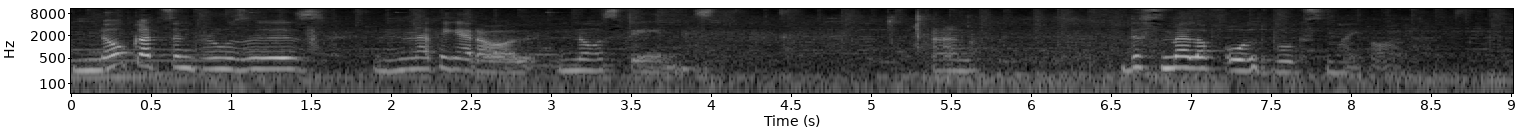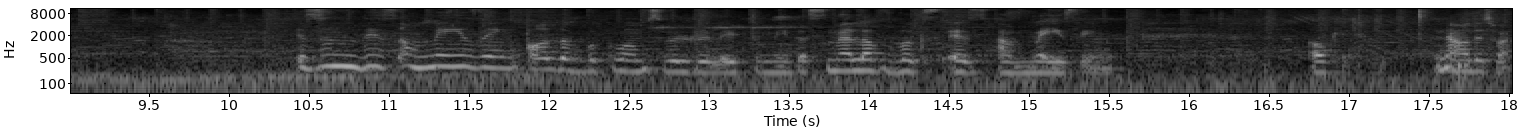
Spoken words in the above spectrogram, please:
no cuts and bruises nothing at all no stains. And the smell of old books my god. Isn't this amazing? All the bookworms will relate to me. The smell of books is amazing. Okay now this one.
